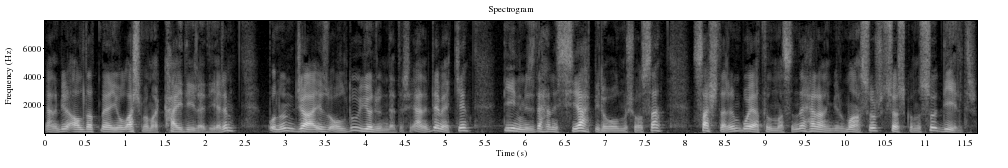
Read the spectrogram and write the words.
yani bir aldatmaya yol açmamak kaydıyla diyelim, bunun caiz olduğu yönündedir. Yani demek ki dinimizde hani siyah bile olmuş olsa saçların boyatılmasında herhangi bir mahsur söz konusu değildir.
